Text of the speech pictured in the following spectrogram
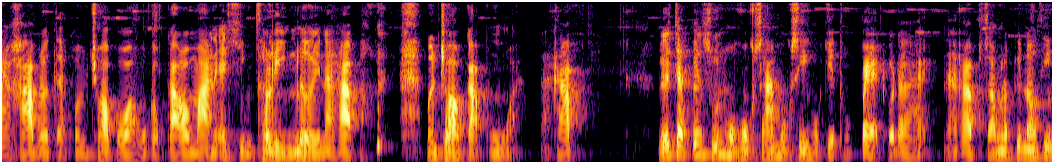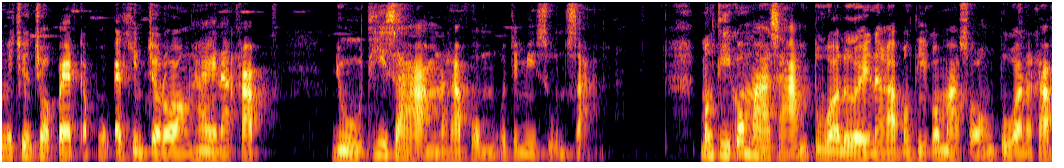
นะครับ แล้วแต่ความชอบเพราะว่า6กับ9มาเนี่ยไอ้คิมถลิงเลยนะครับ มันชอบกลับหัวนะครับหรือจะเป็น 0 6 6 3 6 4 6 7 6 8 ก็ได้นะครับสำหรับพี่น้องที่ไม่ชื่นชอบ 8 กับ 6 แอดคิมจะรองให้นะครับ อยู่ที่ 3 นะครับผมก็จะมี 0 3 บางทีก็มา 3 ตัวเลยนะครับ บางทีก็มา 2 ตัวนะครับ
